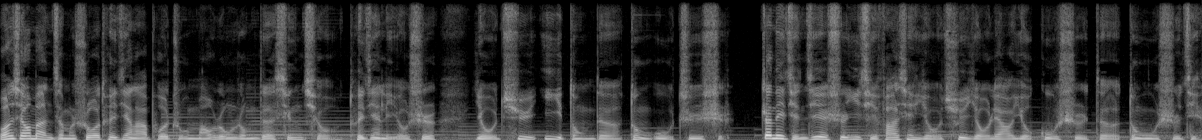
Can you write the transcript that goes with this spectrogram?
王小满怎么说？推荐阿婆主毛茸茸的星球，推荐理由是有趣易懂的动物知识。站内简介是一起发现有趣、有料、有故事的动物世界。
